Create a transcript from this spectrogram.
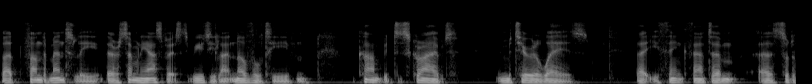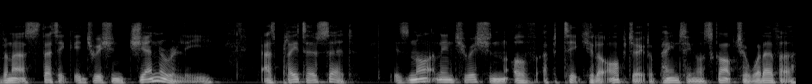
but fundamentally, there are so many aspects to beauty, like novelty, even, that can't be described in material ways. That you think that um, sort of an aesthetic intuition generally, as Plato said, is not an intuition of a particular object or painting or sculpture, whatever,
